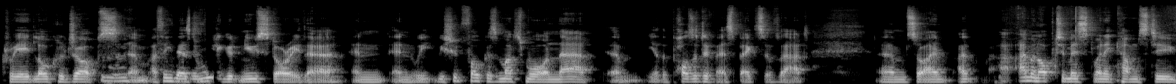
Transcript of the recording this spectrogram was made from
create local jobs. Mm-hmm. Um, I think there's a really good news story there, and and we, we should focus much more on that. Um, you know, the positive aspects of that. Um, so I'm I, am i am an optimist when it comes to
